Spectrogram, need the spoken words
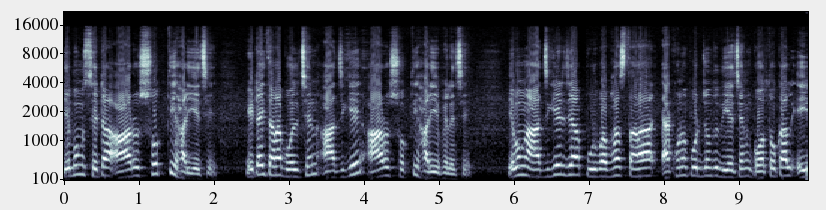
এবং সেটা আরও শক্তি হারিয়েছে। এটাই তারা বলছেন আজকে আরও শক্তি হারিয়ে ফেলেছে। এবং আজকের যা পূর্বাভাস তারা এখনও পর্যন্ত দিয়েছেন, গতকাল এই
